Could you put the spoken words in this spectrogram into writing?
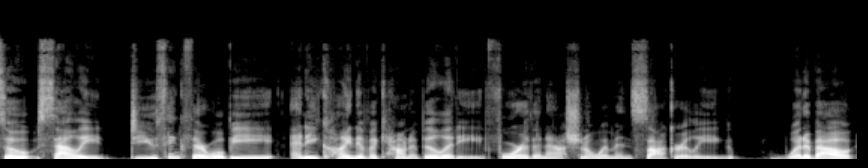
So, Sally, do you think there will be any kind of accountability for the National Women's Soccer League? What about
